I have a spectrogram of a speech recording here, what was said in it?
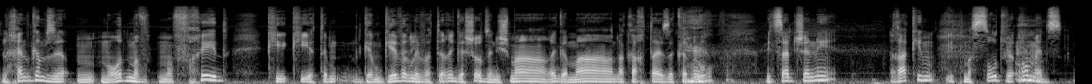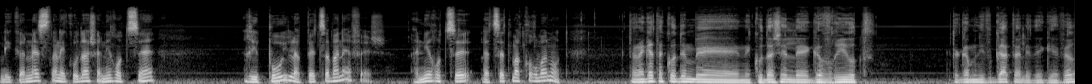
לכן גם זה מאוד מפחיד, כי, כי אתם, גם גבר לבטא רגשות, זה נשמע, רגע, מה לקחת איזה כדור? מצד שני, רק עם התמסרות ואומץ, להיכנס לנקודה שאני רוצה ריפוי לפצע בנפש. אני רוצה לצאת מהקורבנות. אתה נגעת קודם בנקודה של אה, גבריות. אתה גם נפגעת על ידי גבר.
